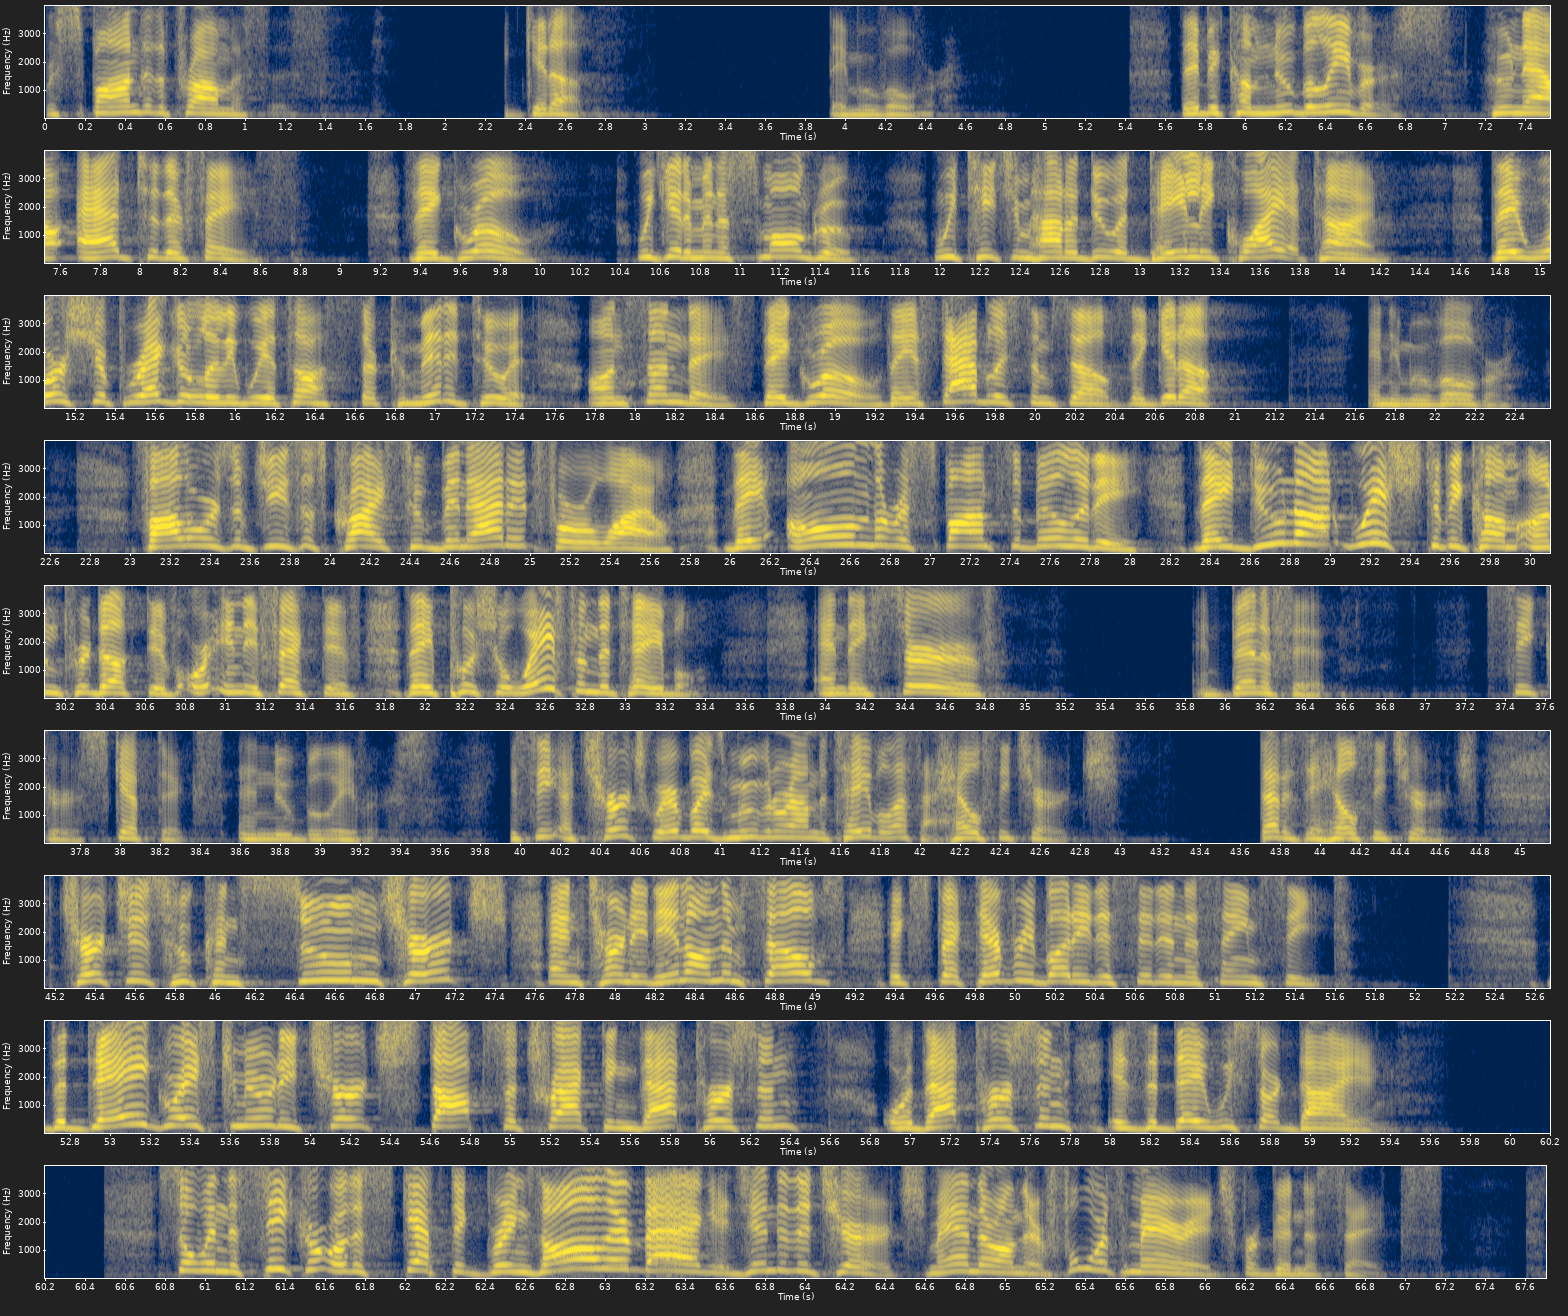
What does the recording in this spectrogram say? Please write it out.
respond to the promises, they get up, they move over. They become new believers who now add to their faith. They grow. We get them in a small group. We teach them how to do a daily quiet time they worship regularly with us. They're committed to it on Sundays. They grow, they establish themselves, they get up, and they move over. Followers of Jesus Christ who've been at it for a while, they own the responsibility. They do not wish to become unproductive or ineffective. They push away from the table and they serve and benefit seekers, skeptics, and new believers. You see, a church where everybody's moving around the table, that's a healthy church. That is a healthy church. Churches who consume church and turn it in on themselves expect everybody to sit in the same seat. The day Grace Community Church stops attracting that person or that person is the day we start dying. So when the seeker or the skeptic brings all their baggage into the church, man, they're on their fourth marriage, for goodness sakes.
